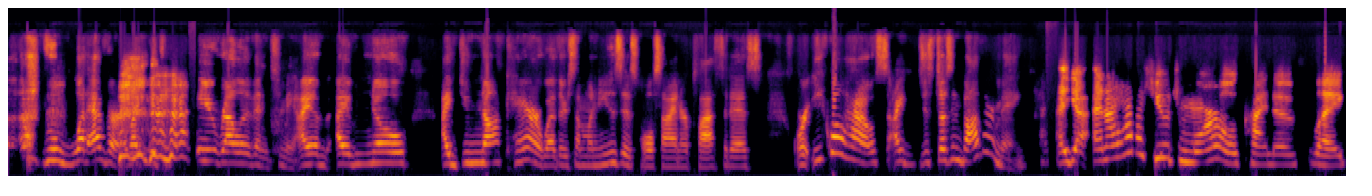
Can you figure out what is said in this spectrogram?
whatever. Like, it's irrelevant to me. I have, I have no I do not care whether someone uses whole sign or Placidus or Equal House. I just doesn't bother me. Uh, yeah, and I have a huge moral kind of like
